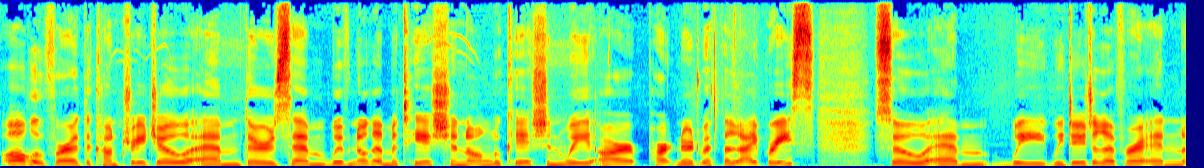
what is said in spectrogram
All over the country, Joe. Um, there's um, we've no limitation on location. We are partnered with the libraries, so um, we we do deliver in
